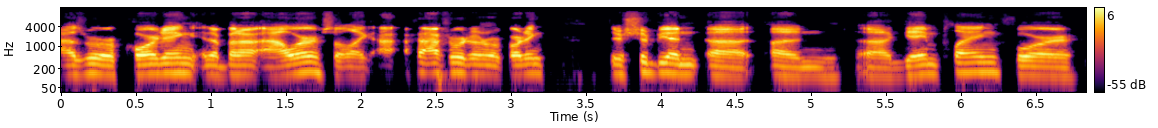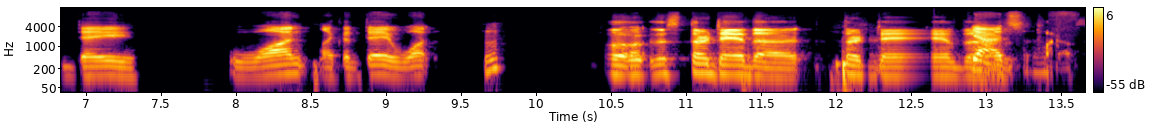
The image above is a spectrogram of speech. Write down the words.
as we're recording in about an hour. So, like after we're done recording, there should be a uh, a, uh game playing for day one, like the day one. Oh, this third day of the third day of the yeah, it's playoffs.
